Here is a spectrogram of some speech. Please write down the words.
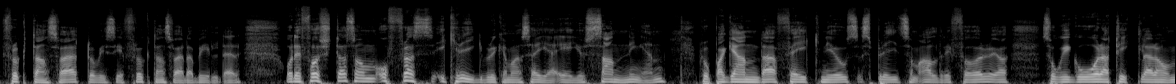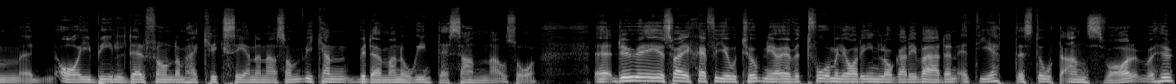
fruktansvärt och vi ser fruktansvärda bilder. Och det första som offras i krig brukar man säga är ju sanningen. Propaganda, fake news sprids som aldrig förr. Jag såg igår artiklar om eh, AI-bilder från de här krigsscenerna som vi kan bedöma nog inte är sanna och så. Eh, du är ju Sverigechef för Youtube, ni har över två miljarder inloggade i världen, ett jättestort ansvar. Hur,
